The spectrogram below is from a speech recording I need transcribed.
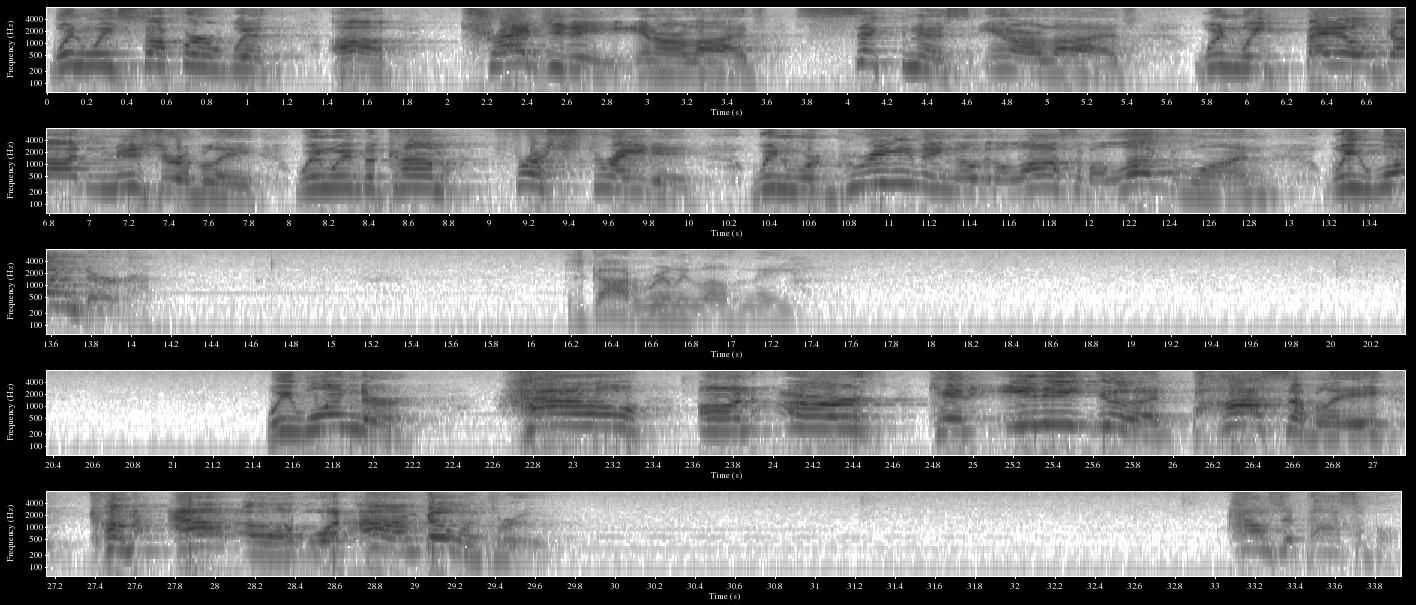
When we suffer with uh, tragedy in our lives, sickness in our lives, when we fail God miserably, when we become frustrated, when we're grieving over the loss of a loved one, we wonder Does God really love me? We wonder how on earth can any good possibly come out of what I'm going through? How is it possible?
